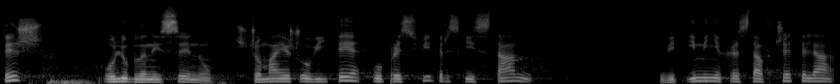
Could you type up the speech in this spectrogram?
Ти ж, улюблений сину, що маєш увійти у пресвітерський стан від імені Христа Вчителя,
